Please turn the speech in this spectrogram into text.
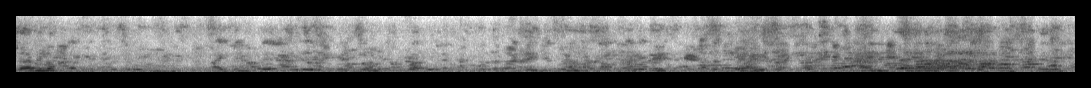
चाय भी लो Thank you.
